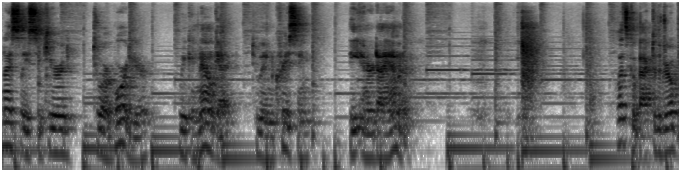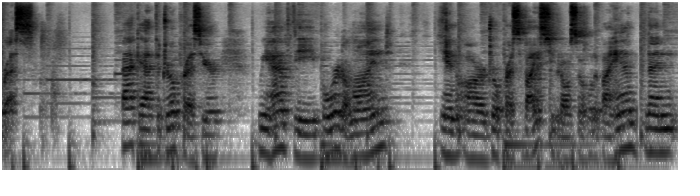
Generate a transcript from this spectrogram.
nicely secured to our board here, we can now get to increasing the inner diameter. Let's go back to the drill press. Back at the drill press here, we have the board aligned in our drill press vise. You could also hold it by hand. Then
